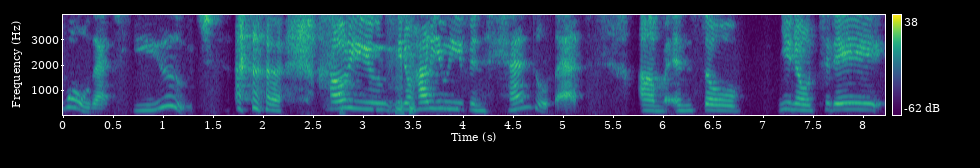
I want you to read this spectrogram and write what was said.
whoa, that's huge. how do you, you know, how do you even handle that? Um, and so, you know, today,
